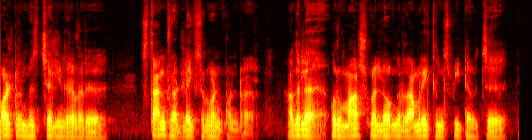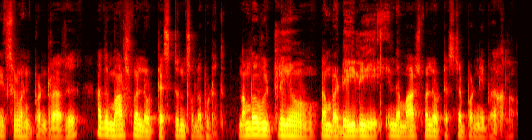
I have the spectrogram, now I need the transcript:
வால்டர் மிஸ்செல்ங்கிறவர் ஸ்டான்ஃபர்டில் எக்ஸ்பெரிமெண்ட் பண்ணுறார் அதில் ஒரு மார்ஷ்மெல்லோங்கிறது அமெரிக்கன் ஸ்வீட்டை வச்சு எக்ஸ்பெரிமெண்ட் பண்ணுறாரு அது மார்ஷ்மெல்லோ டெஸ்ட்டுன்னு சொல்லப்படுது. நம்ம வீட்லேயும் நம்ம டெய்லி இந்த மார்ஷ்மெல்லோ டெஸ்ட்டை பண்ணி பார்க்கலாம்.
